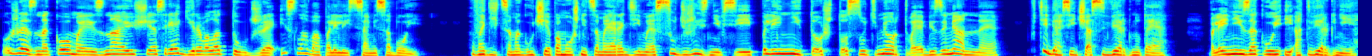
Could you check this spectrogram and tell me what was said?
уже знакомая и знающая, среагировала тут же, и слова полились сами собой. Водица могучая помощница моя родимая, суть жизни всей, плени то, что суть мертвая, безымянная, в тебя сейчас вергнутая. Плени, закуй и отвергни.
